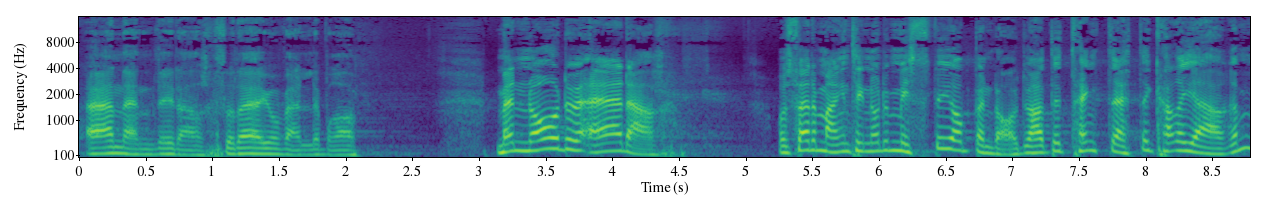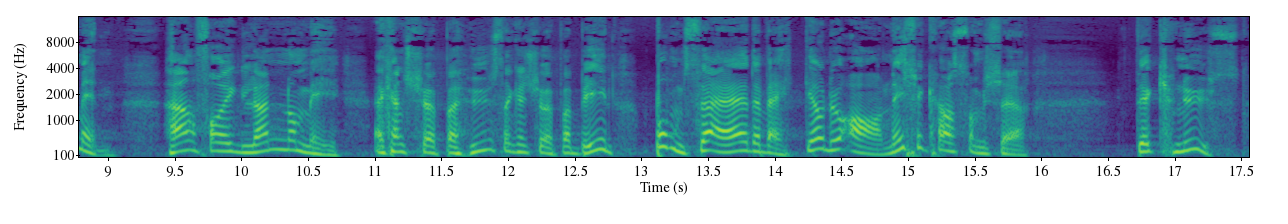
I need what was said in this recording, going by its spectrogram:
er han endelig der, så det er jo veldig bra. Men når du er der og så er det mange ting. Når du mister jobben, da Du hadde tenkt dette er karrieren min. Her får jeg lønna mi. Jeg kan kjøpe hus, jeg kan kjøpe bil. Bom, så er det vekke, og du aner ikke hva som skjer. Det er knust.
